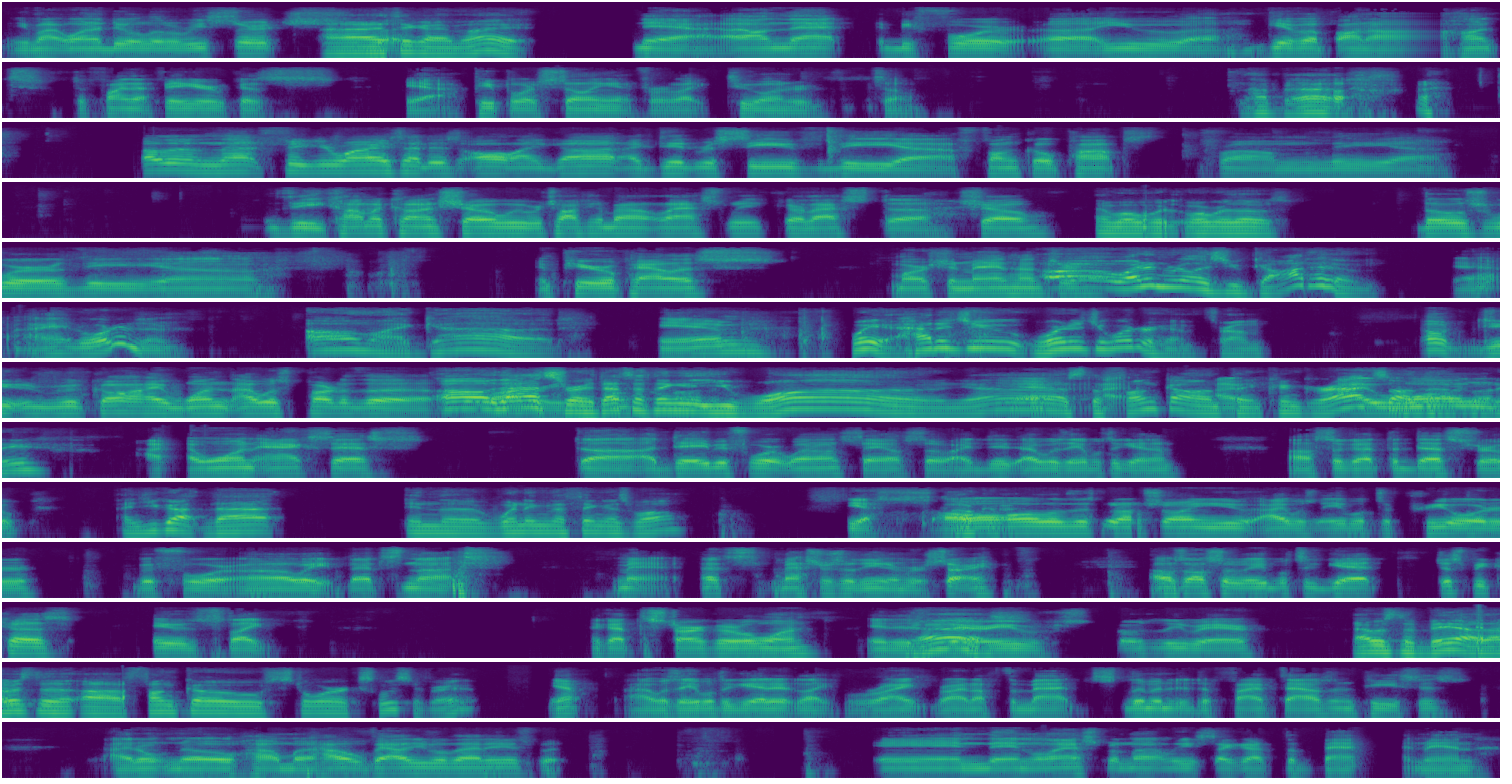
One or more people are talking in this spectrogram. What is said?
You might want to do a little research. I think I might. Yeah on that before uh, you uh, give up on a hunt to find that figure because yeah people are selling it for like 200 so Not bad. other than that figure wise that is all i got i did receive the uh, funko pops from the uh, the comic-con show we were talking about last week or last uh, show and what were what were those? those were the uh, imperial palace martian manhunter Oh, I didn't realize you got him. yeah i had ordered them Oh my god. him Wait, how did you where did you order him from? Oh, do you recall I won? I was part of the. Oh, the that's right. That's the thing that you won. Yes, the I- Funkon I- thing. Congrats I on that, buddy. I I won access uh, a day before it went on sale, so I did. I was able to get them. Also got the Deathstroke. And you got that in the winning the thing as well? Yes, all of this that I'm showing you, I was able to pre-order before. Oh wait, that's not man. That's Masters of the Universe. Sorry, I was also able to get just because it was like I got the Stargirl one. It is Yes. very supposedly rare. That was the yeah, that was the uh, Funko store exclusive, right? Yep, I was able to get it like right right off the bat. It's limited to five thousand pieces. I don't know how much how valuable that is, but and then last but not least, I got the Batman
